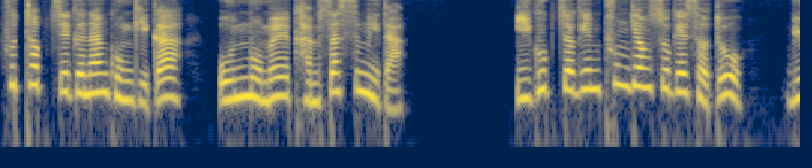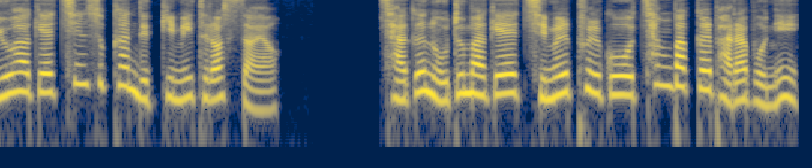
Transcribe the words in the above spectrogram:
후텁지근한 공기가 온몸을 감쌌습니다. 이국적인 풍경 속에서도 묘하게 친숙한 느낌이 들었어요. 작은 오두막에 짐을 풀고 창밖을 바라보니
